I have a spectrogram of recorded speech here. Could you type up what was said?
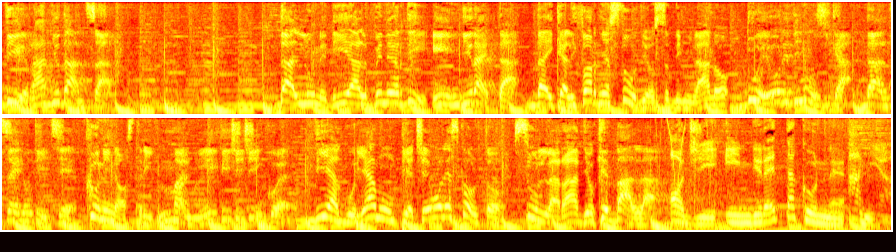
di Radio Danza dal lunedì al venerdì, in diretta dai California Studios di Milano, due ore di musica, danza e notizie con i nostri magnifici 5. Vi auguriamo un piacevole ascolto sulla radio che balla. Oggi in diretta con Ania.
